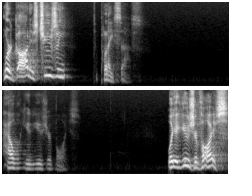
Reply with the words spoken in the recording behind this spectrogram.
Where God is choosing to place us. How will you use your voice? Will you use your voice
